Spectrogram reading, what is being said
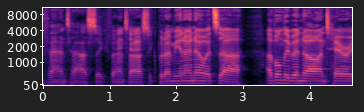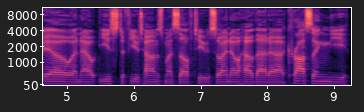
fantastic, fantastic. But I mean, I know it's, uh, I've only been to Ontario and out east a few times myself too, so I know how that, uh, crossing the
